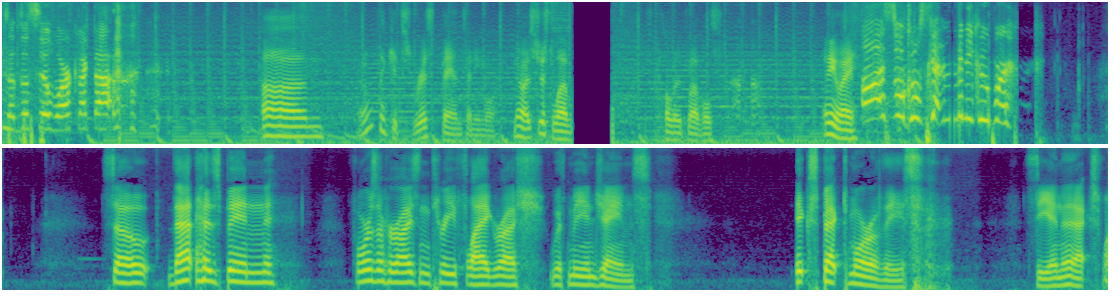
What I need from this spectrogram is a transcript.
so does it still work like that? Um, I don't think it's wristbands anymore. No, it's just levels. It's colored levels. Anyway, oh, it's so close to getting Mini Cooper! so that has been Forza Horizon 3 Flag Rush with me and James. Expect more of these. See you in the next one.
